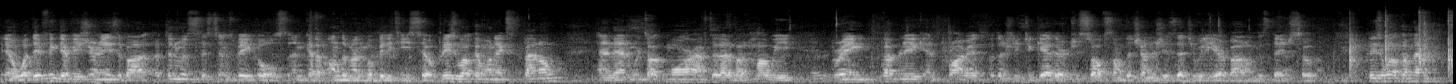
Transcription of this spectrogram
you know, what they think their vision is about autonomous systems, vehicles, and kind of on-demand mobility. So please welcome our next panel, and then we'll talk more after that about how we bring public and private potentially together to solve some of the challenges that you will hear about on the stage. So please welcome them.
